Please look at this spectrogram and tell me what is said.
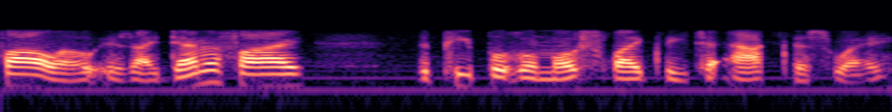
follow is identify the people who are most likely to act this way.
